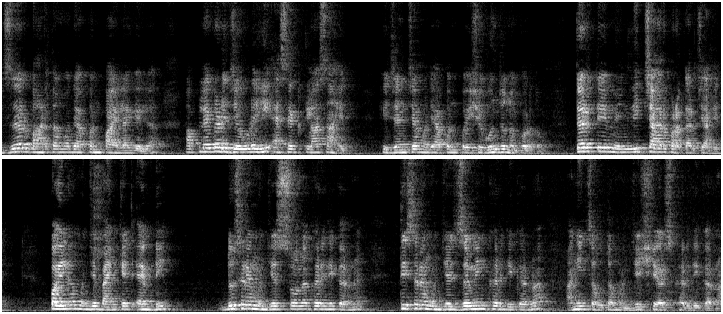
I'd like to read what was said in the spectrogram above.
जर भारतामध्ये आपण पाहायला गेलं आपल्याकडे जेवढेही ॲसेट क्लास आहेत की ज्यांच्यामध्ये आपण पैसे गुंतवणूक करतो तर ते मेनली चार प्रकारचे आहेत. पहिलं म्हणजे बँकेत एफ डी दुसरे म्हणजे सोनं खरेदी करणं तिसरं म्हणजे जमीन खरेदी करणं आणि चौथं म्हणजे शेअर्स खरेदी करणं.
